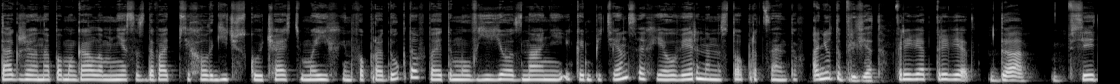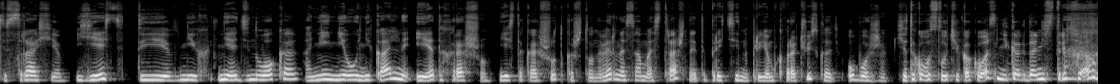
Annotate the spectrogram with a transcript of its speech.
Также она помогала мне создавать психологическую часть моих инфопродуктов, поэтому в ее знании и компетенциях я уверена на 100%. Анюта, привет! Привет, привет! Да, все эти страхи есть, ты в них не одинока, они не уникальны, и это хорошо. Есть такая шутка, что, наверное, самое страшное — это прийти на прием к врачу и сказать, о боже, я такого случая, как у вас, никогда не встречала.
